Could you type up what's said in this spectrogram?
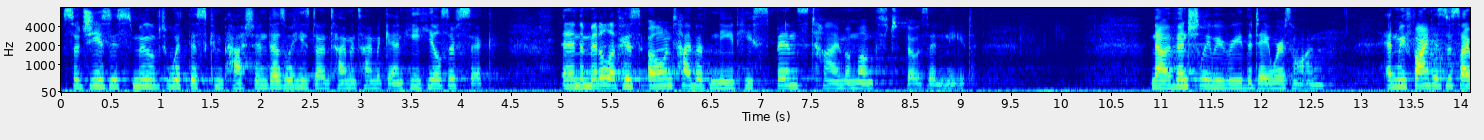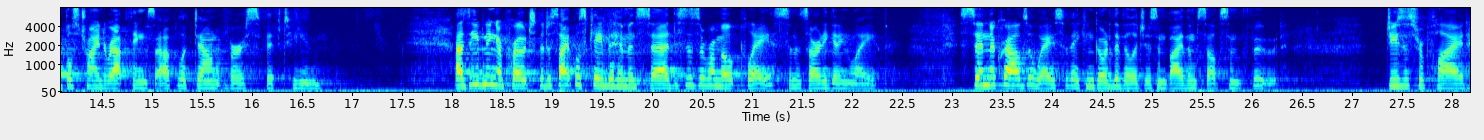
So Jesus, moved with this compassion, does what he's done time and time again. He heals their sick, and in the middle of his own time of need, he spends time amongst those in need. Now, eventually, we read the day wears on, and we find his disciples trying to wrap things up. Look down at verse 15. As evening approached, the disciples came to him and said, This is a remote place, and it's already getting late. Send the crowds away so they can go to the villages and buy themselves some food. Jesus replied,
